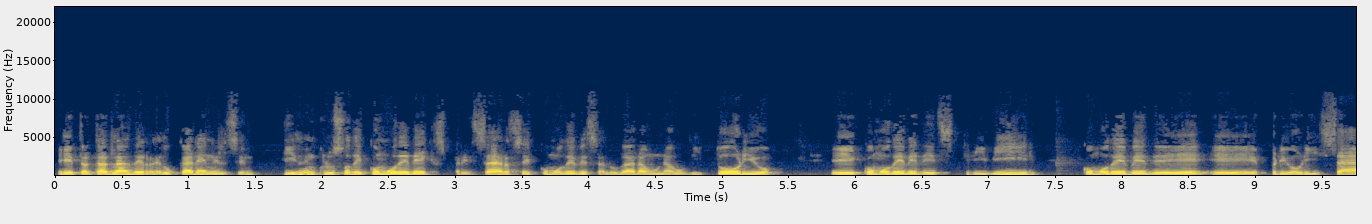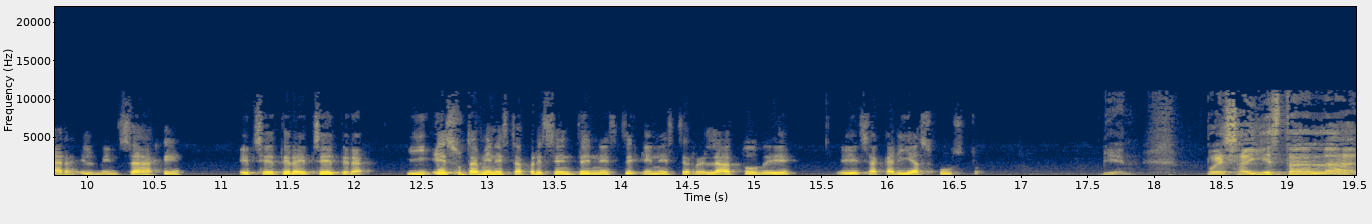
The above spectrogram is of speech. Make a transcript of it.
Eh, tratarla de reeducar en el sentido incluso de cómo debe expresarse, cómo debe saludar a un auditorio, eh, cómo debe describir, cómo debe de eh, priorizar el mensaje, etcétera, etcétera. Y eso también está presente en este, en este relato de eh, Zacarías Justo. Bien, pues ahí está la,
